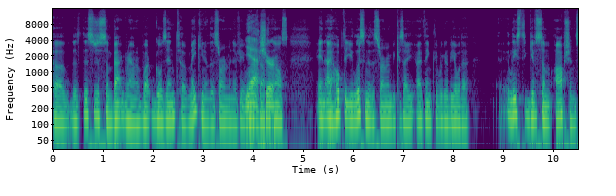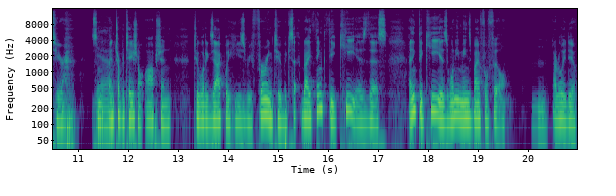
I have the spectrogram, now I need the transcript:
uh, this, this is just some background of what goes into making of the sermon, if you will. Yeah, if nothing sure. Else. And I hope that you listen to the sermon because I, I think that we're going to be able to at least give some options here, some Yeah. interpretational option to what exactly he's referring to. Because, but I think the key is this. I think the key is what he means by fulfill. I really do.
